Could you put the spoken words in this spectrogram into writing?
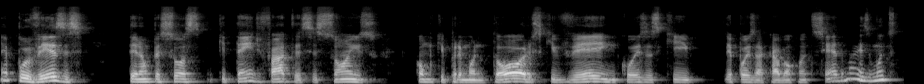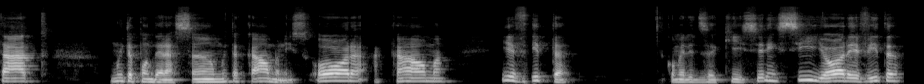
É, por vezes, terão pessoas que têm de fato esses sonhos como que premonitórios, que veem coisas que depois acabam acontecendo, mas muito tato, muita ponderação, muita calma nisso. Ora, acalma e evita, como ele diz aqui, silencie e ora, evita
